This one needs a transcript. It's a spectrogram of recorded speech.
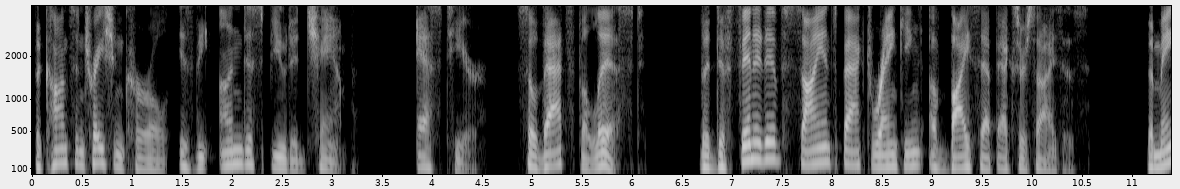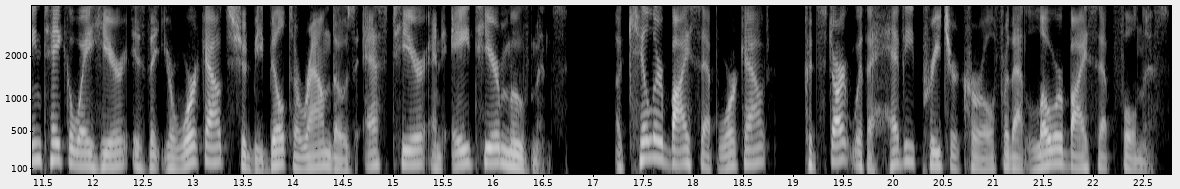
the concentration curl is the undisputed champ, S tier. So that's the list. The definitive science-backed ranking of bicep exercises. The main takeaway here is that your workouts should be built around those S tier and A tier movements. A killer bicep workout could start with a heavy preacher curl for that lower bicep fullness,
